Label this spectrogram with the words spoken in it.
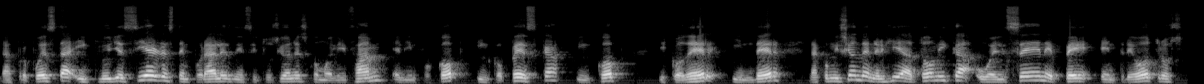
La propuesta incluye cierres temporales de instituciones como el IFAM, el Infocop, Incopesca, Incop, ICODER, INDER, la Comisión de Energía Atómica o el CNP, entre otros.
